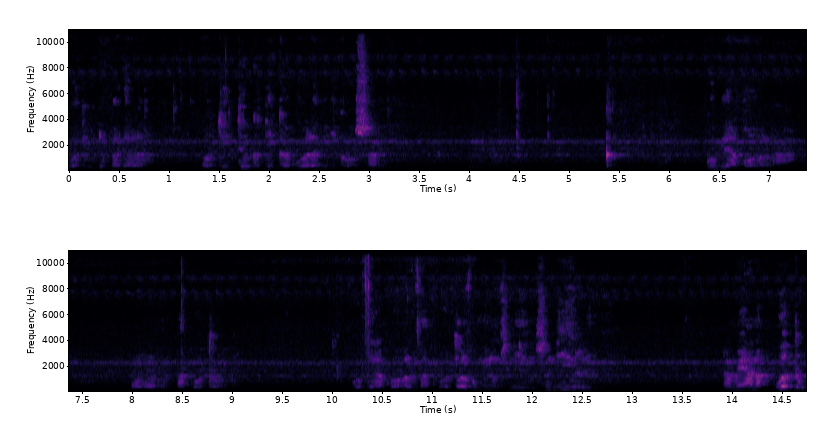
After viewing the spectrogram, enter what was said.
buat hidup adalah waktu itu ketika gue lagi di kosan gue beli alkohol lah hmm, empat botol. Gue beli alkohol empat botol gue minum sendiri sendiri. Namanya anak gue tuh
